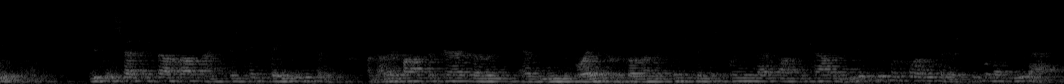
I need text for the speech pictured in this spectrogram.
weekend. You can set yourself up and I can just take babies and another foster parent doesn't has needs a break or goes on vacation, they just bring you that foster child and you just keep them for a week and There's people that do that.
